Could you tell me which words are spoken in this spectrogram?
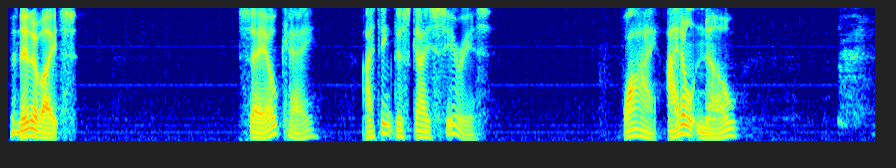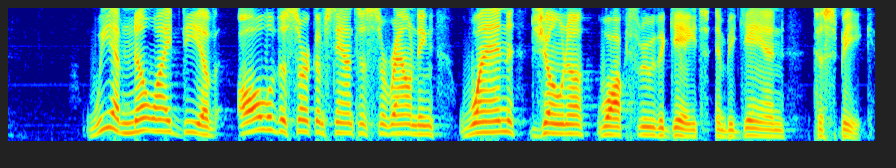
the Ninevites say, okay, I think this guy's serious. Why? I don't know. We have no idea of all of the circumstances surrounding when Jonah walked through the gates and began to speak.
